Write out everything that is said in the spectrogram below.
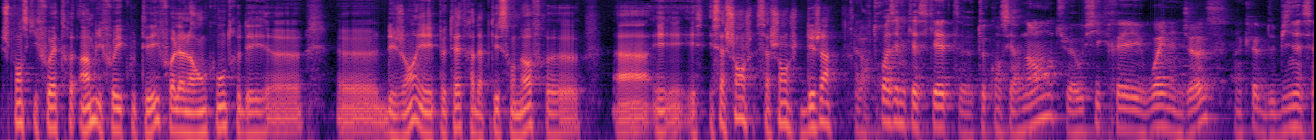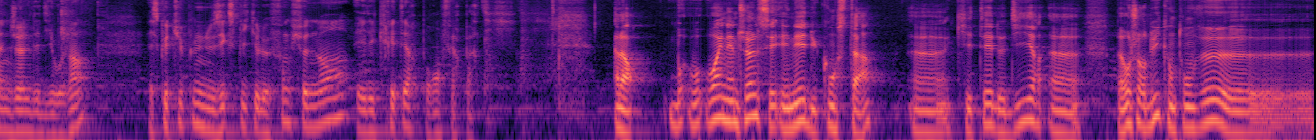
je pense qu'il faut être humble, il faut écouter, il faut aller à la rencontre des, des gens et peut-être adapter son offre. et, et, ça change, ça change déjà. Alors, troisième casquette te concernant, tu as aussi créé Wine Angels, un club de business angel dédié au vin. Est-ce que tu peux nous expliquer le fonctionnement et les critères pour en faire partie? Alors, Wine Angel, c'est né du constat euh, qui était de dire euh, ben aujourd'hui, quand on veut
